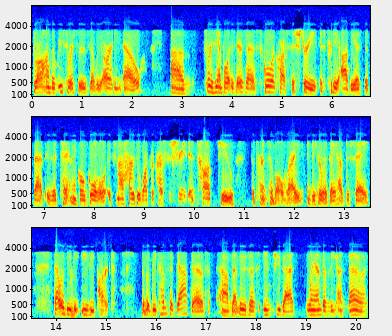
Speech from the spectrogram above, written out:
draw on the resources that we already know. Um, for example, if there's a school across the street, it's pretty obvious that that is a technical goal. It's not hard to walk across the street and talk to the principal, right, and to hear what they have to say. That would be the easy part. But what becomes adaptive, um, that moves us into that land of the unknown.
